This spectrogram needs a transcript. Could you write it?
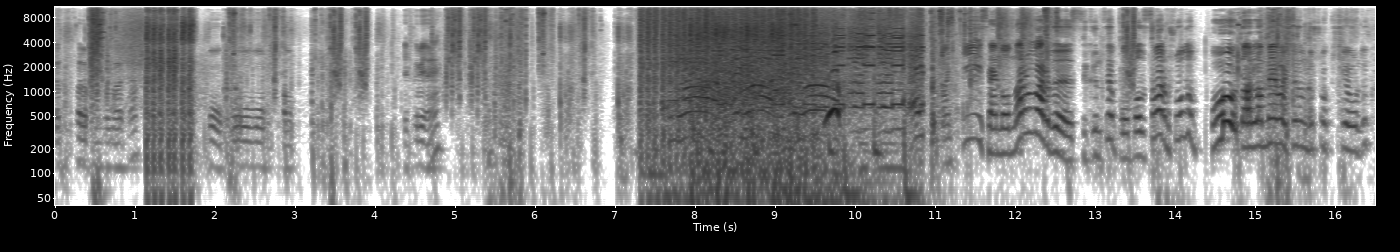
Çatı tarafında zaten. Oh, oh, oh. Tamam. Bekle beni. Kanki sende onlar mı vardı? Sıkıntı pompalısı varmış oğlum. Oo darlanmaya başladım dur çok kişiye vurduk.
